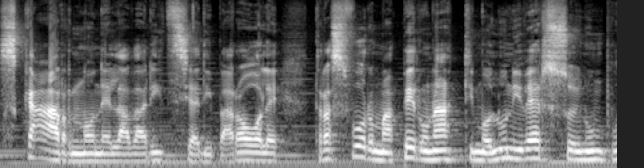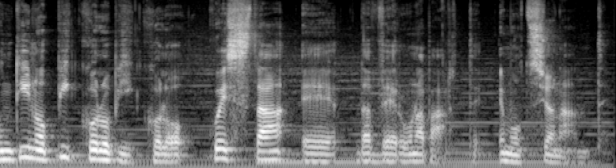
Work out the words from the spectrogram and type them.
scarno nell'avarizia di parole, trasforma per un attimo l'universo in un puntino piccolo piccolo. Questa è davvero una parte emozionante.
